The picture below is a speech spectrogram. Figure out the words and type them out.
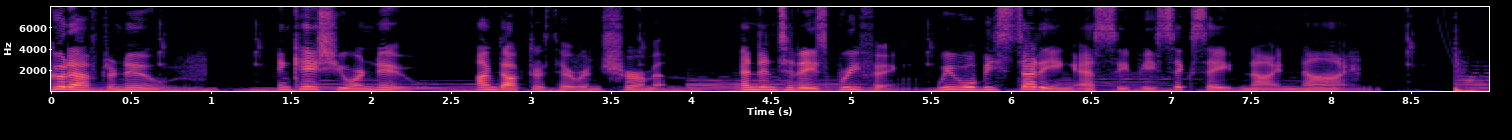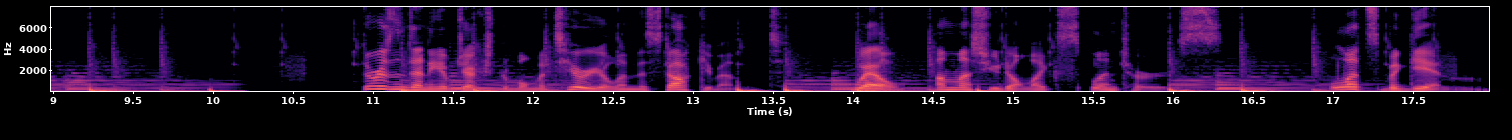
Good afternoon. In case you are new, I'm Dr. Theron Sherman, and in today's briefing, we will be studying SCP 6899. There isn't any objectionable material in this document. Well, unless you don't like splinters. Let's begin.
